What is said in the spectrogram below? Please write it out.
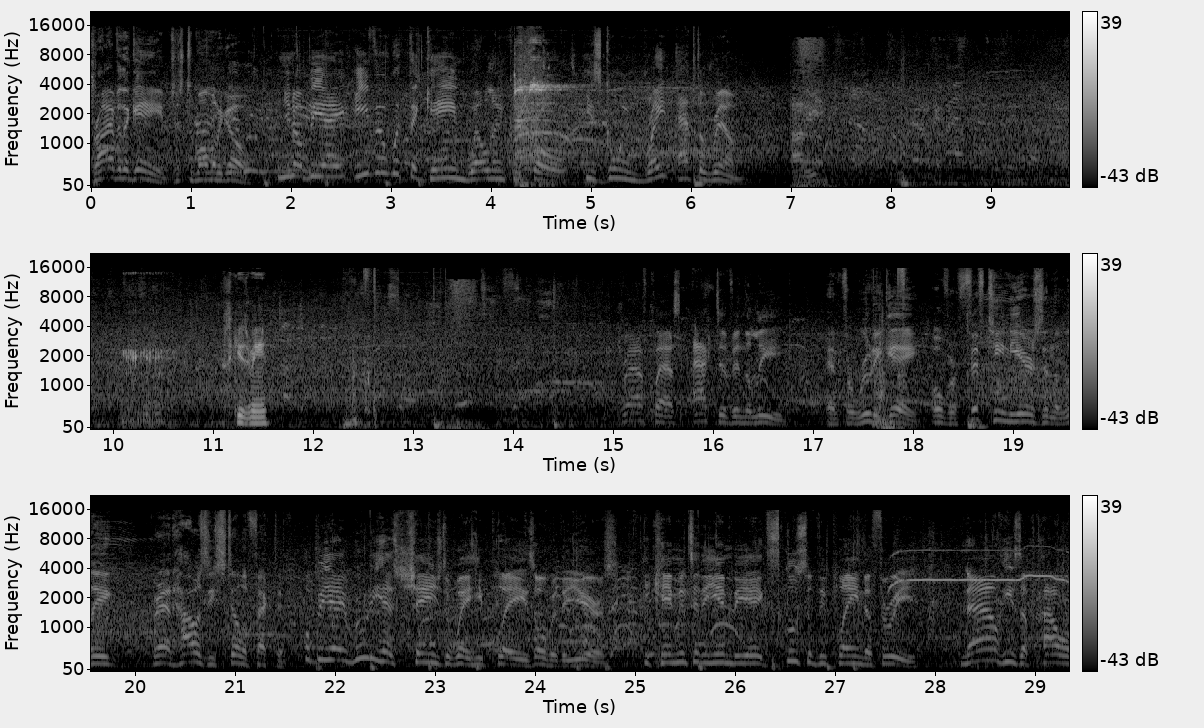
drive of the game just a moment ago. And you know, B.A., even with the game well in control, he's going right at the rim. Excuse me. Draft class active in the league. And for Rudy Gay, over 15 years in the league, Grant, how is he still effective? Well, B.A., Rudy has changed the way he plays over the years. He came into the NBA exclusively playing the three. Now he's a power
